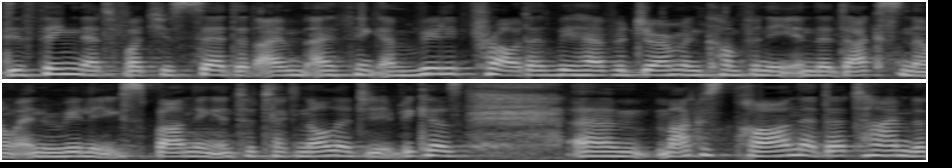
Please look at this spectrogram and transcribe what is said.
the thing that what you said that I'm, I think I'm really proud that we have a German company in the DAX now and really expanding into technology because um, Markus Braun at that time, the,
